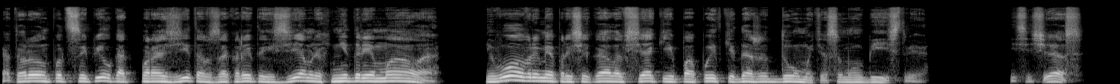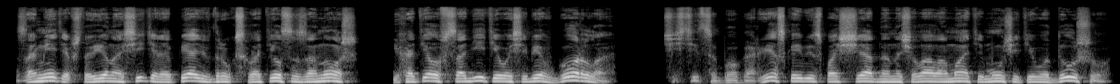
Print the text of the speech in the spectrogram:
которую он подцепил как паразита в закрытых землях, не дремала и вовремя пресекала всякие попытки даже думать о самоубийстве. И сейчас, заметив, что ее носитель опять вдруг схватился за нож и хотел всадить его себе в горло, Частица Бога резко и беспощадно начала ломать и мучить его душу,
